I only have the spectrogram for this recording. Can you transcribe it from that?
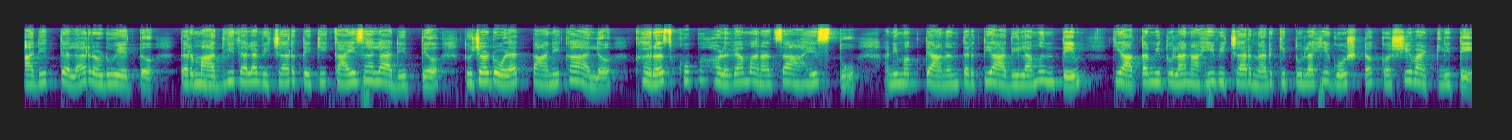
आदित्यला रडू येतं. तर माधवी त्याला विचारते की काय झालं आदित्य? तुझ्या डोळ्यात पाणी का आलं? खरंच खूप हळव्या मनाचा आहेस तू. आणि मग त्यानंतर ती आदिला म्हणते की आता मी तुला नाही विचारणार की तुला ही गोष्ट कशी वाटली ते.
